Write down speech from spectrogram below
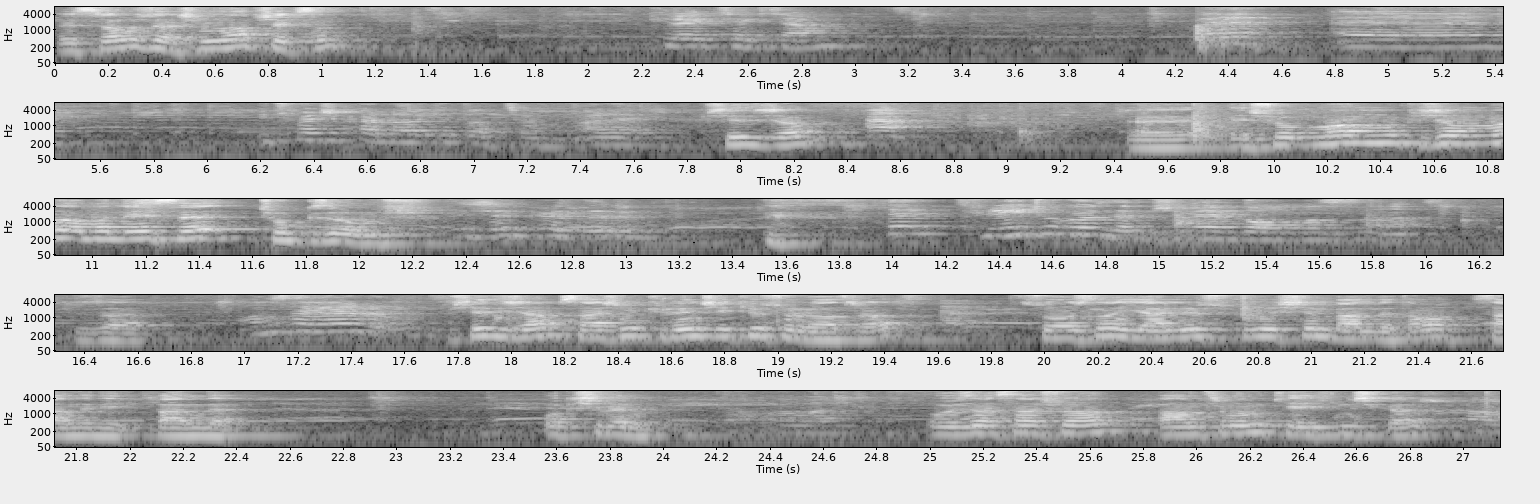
Esra Buzer, şimdi ne yapacaksın? Kürek çekeceğim. Ve ee, 3-5 karlı hareket atacağım araya. Bir şey diyeceğim. Ha. Eee eşofman mı, pijama mı ama neyse çok güzel olmuş. Teşekkür ederim. Küreği çok özlemişim evde olmasını. Güzel. Onu seviyorum. Bir şey diyeceğim, sen şimdi küreni çekiyorsun rahat rahat. Evet. Sonrasında yerleri süpürme işin bende tamam Sende değil, bende. O kişi benim. O yüzden sen şu an antrenmanın keyfini çıkar. Tamam.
